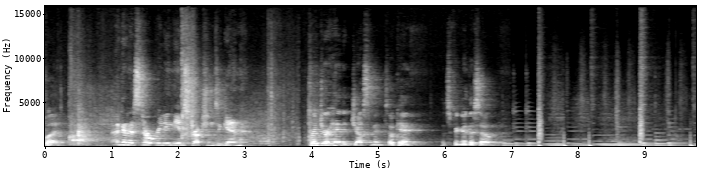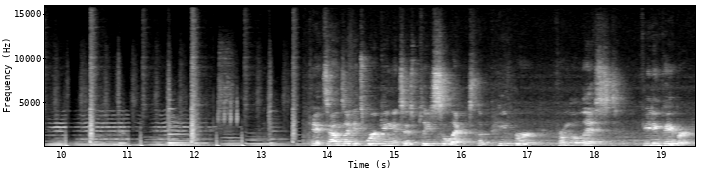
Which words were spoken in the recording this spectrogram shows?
but I gotta start reading the instructions again. Printer head adjustment. Okay, let's figure this out. Okay, it sounds like it's working. It says please select the paper from the list. Feeding paper.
